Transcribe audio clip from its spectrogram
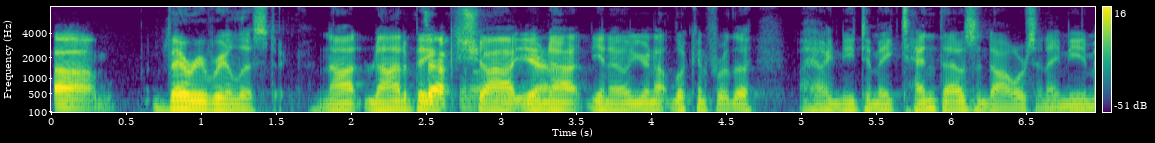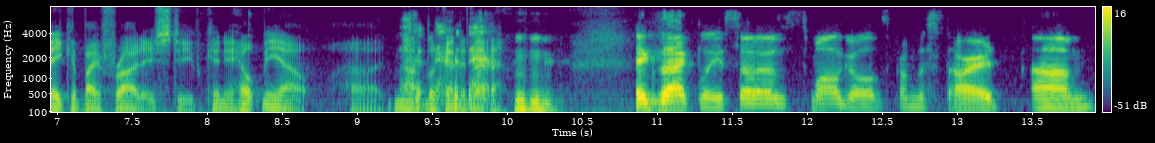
Um, Very realistic. Not not a big shot. You're not you know you're not looking for the I need to make ten thousand dollars and I need to make it by Friday. Steve, can you help me out? Uh, not looking at that. exactly. So it was small goals from the start um,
